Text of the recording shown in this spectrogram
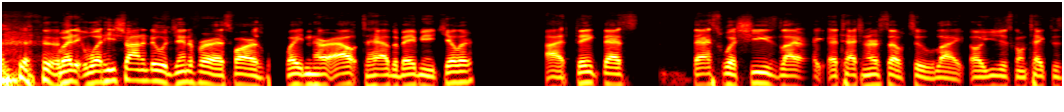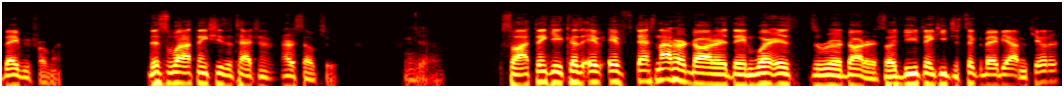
what what he's trying to do with Jennifer as far as waiting her out to have the baby and kill her, I think that's that's what she's like attaching herself to. Like, oh, you just gonna take this baby from her. This is what I think she's attaching herself to. Yeah. So I think he because if, if that's not her daughter, then where is the real daughter? So do you think he just took the baby out and killed her?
